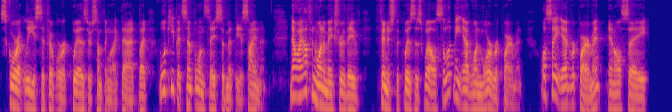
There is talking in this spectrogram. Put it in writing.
score at least if it were a quiz or something like that, but we'll keep it simple and say submit the assignment. Now I often want to make sure they've finished the quiz as well, so let me add one more requirement. I'll say add requirement and I'll say,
